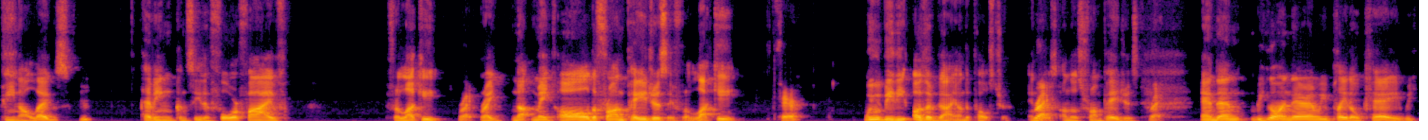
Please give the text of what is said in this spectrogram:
between our legs, Hmm. Having conceded four, or five, if we're lucky, right. right? Not make all the front pages if we're lucky. Fair. We would be the other guy on the poster in Right. those, on those front pages. Right. And then we go in there and we played okay. We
